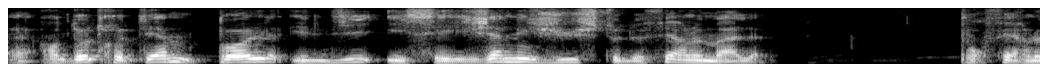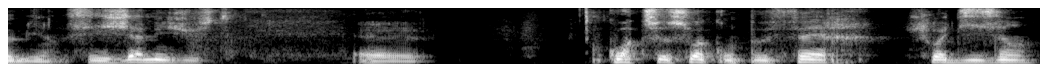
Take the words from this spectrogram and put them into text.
Euh, en d'autres termes, Paul, il dit, il c'est jamais juste de faire le mal pour faire le bien. C'est jamais juste. quoi que ce soit qu'on peut faire, soi-disant,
